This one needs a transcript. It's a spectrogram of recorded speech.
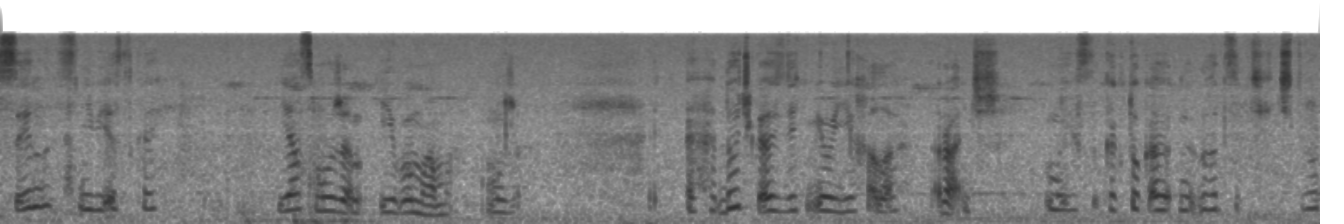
сын с невесткой, я с мужем и его мама мужа. Э, Дочка с детьми уехала раньше. Мы с- как только 24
